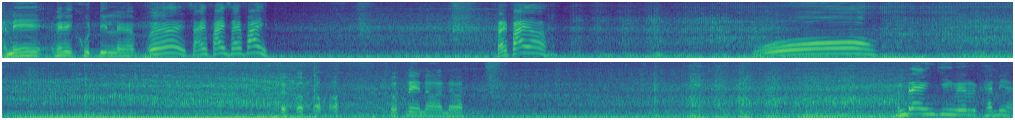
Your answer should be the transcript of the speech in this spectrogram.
อันนี้ไม่ได้ขุดดินเลยครับ เอ้ยสายไฟสายไฟ สายไฟเหรอโอ้แน่นอนเลยวะมันแรงจริงเลยรถคันเนี้ย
